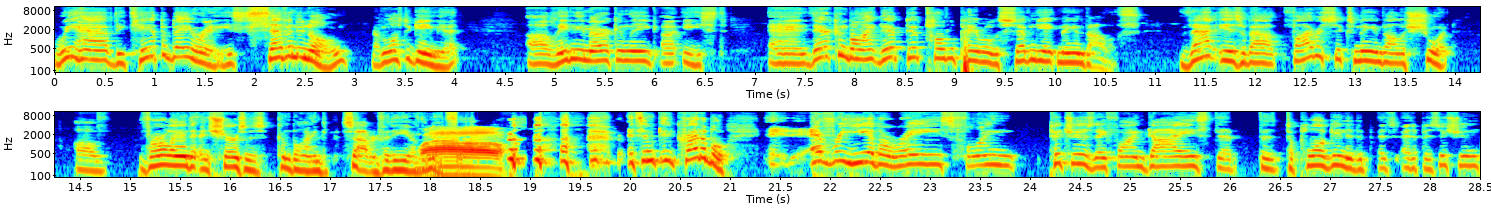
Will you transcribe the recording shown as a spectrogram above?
we have the Tampa Bay Rays seven and zero. Oh, haven't lost a game yet, uh, leading the American League uh, East, and their combined their their total payroll is seventy eight million dollars. That is about five or six million dollars short of Verlander and Scherzer's combined salary for the year. Wow, it's incredible. Every year the Rays find pitchers, they find guys to, to, to plug in at a, at a position.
